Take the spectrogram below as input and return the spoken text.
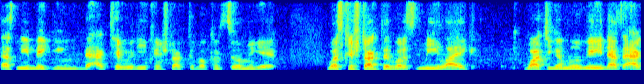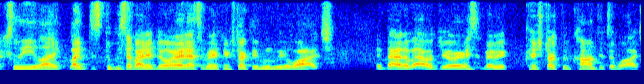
That's me making the activity constructive of consuming it. What's constructive was me like watching a movie that's actually like like the Spook Who Sat by the Door. That's a very constructive movie to watch. The Battle of Algiers, very constructive content to watch.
